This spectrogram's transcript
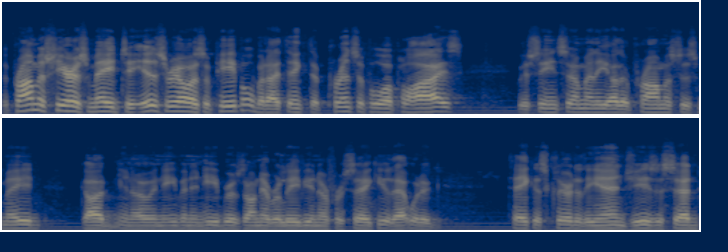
The promise here is made to Israel as a people, but I think the principle applies. We've seen so many other promises made. God, you know, and even in Hebrews, I'll never leave you nor forsake you. That would take us clear to the end. Jesus said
